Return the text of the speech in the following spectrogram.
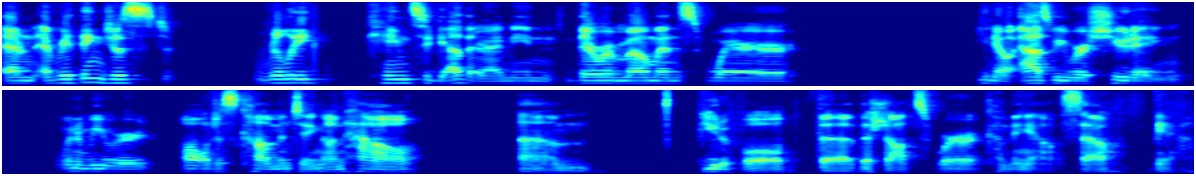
and everything just really came together. I mean, there were moments where, you know, as we were shooting, when we were all just commenting on how um, beautiful the the shots were coming out. So yeah,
